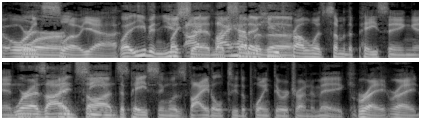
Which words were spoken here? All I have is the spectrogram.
or it's slow. Yeah. Well, even you like, said I, like I had a huge the, problem with some of the pacing and Whereas I and thought scenes. the pacing was vital to the point they were trying to make. Right, right.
